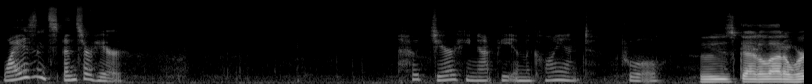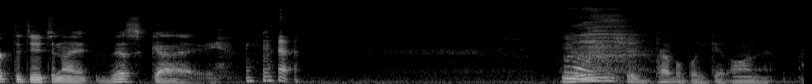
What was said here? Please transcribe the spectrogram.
why isn't Spencer here? How dare he not be in the client pool? Who's got a lot of work to do tonight? This guy. You should probably get on it.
